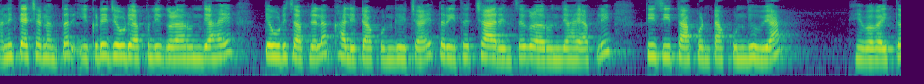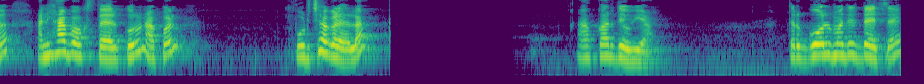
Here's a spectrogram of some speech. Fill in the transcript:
आणि त्याच्यानंतर इकडे जेवढी आपली गळा रुंदी आहे तेवढीच आपल्याला खाली टाकून घ्यायची आहे. तर इथं चार इंच गळा रुंदी आहे आपली. तीच इथं आपण टाकून घेऊया. हे बघा इथं. आणि हा बॉक्स तयार करून आपण पुढच्या गळ्याला आकार देऊया. तर गोलमध्येच द्यायचं आहे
